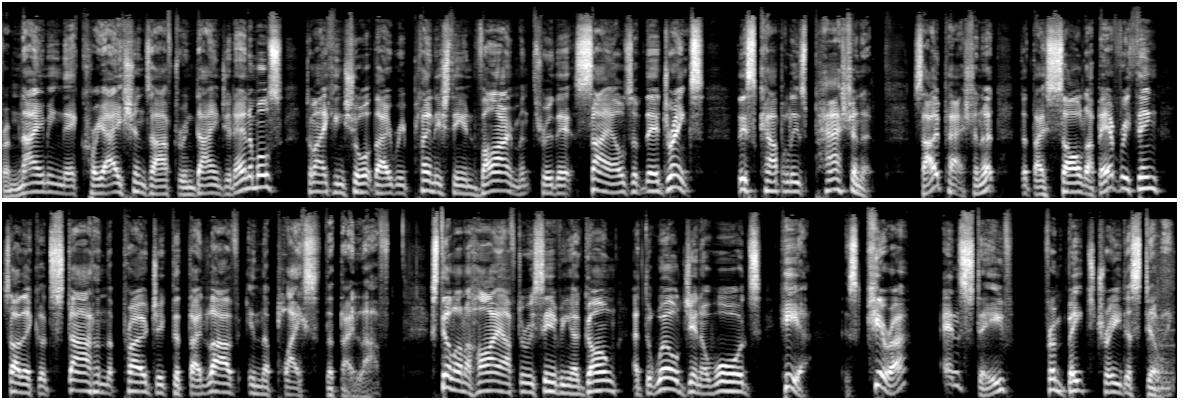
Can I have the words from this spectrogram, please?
From naming their creations after endangered animals to making sure they replenish the environment through their sales of their drinks. This couple is passionate. So passionate that they sold up everything so they could start on the project that they love in the place that they love. Still on a high after receiving a gong at the World Gin Awards, here is Kirra and Steve from Beachtree Distilling.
